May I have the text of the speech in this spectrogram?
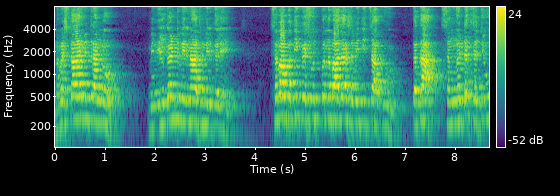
नमस्कार मित्रांनो मी निलकंठ वीरनाथ मिरकले सभापती कृषी उत्पन्न बाजार समिती चाकूर तथा संघटक सचिव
